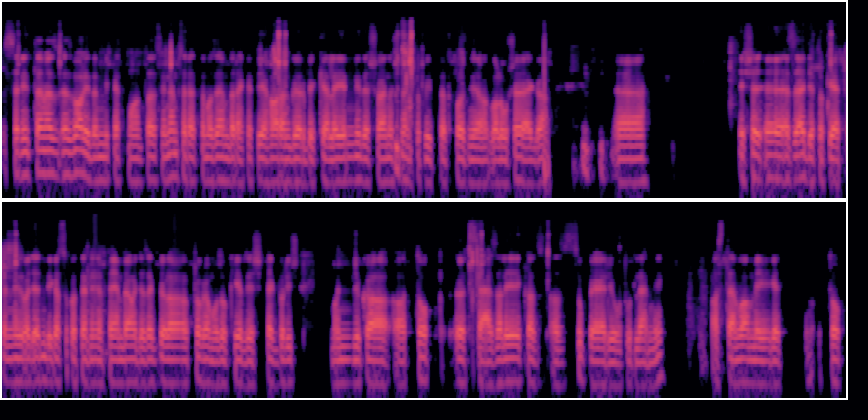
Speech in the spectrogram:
szerintem ez, ez valid, amiket mondtasz. Én nem szerettem az embereket ilyen harangörbékkel leírni, de sajnos nem tudok hozni a valósággal. Uh, és ezzel egyet tudok érteni, vagy mindig azt szokott tenni a fejemben, hogy ezekből a programozó képzésekből is mondjuk a, a top 5% az, az szuper jó tud lenni. Aztán van még egy top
